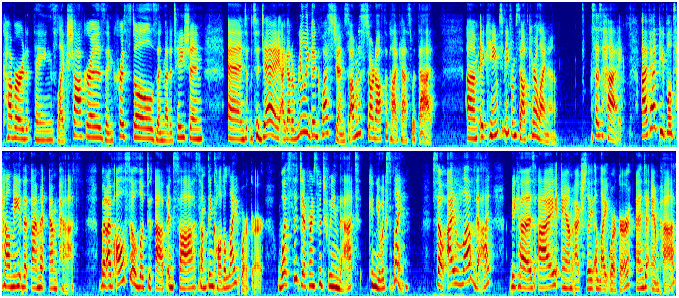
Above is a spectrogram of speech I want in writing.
covered things like chakras and crystals and meditation. And today I got a really good question. So I'm going to start off the podcast with that. Um, it came to me from South Carolina. It says, Hi, I've had people tell me that I'm an empath, but I've also looked it up and saw something called a light worker. What's the difference between that? Can you explain? So I love that because I am actually a light worker and an empath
